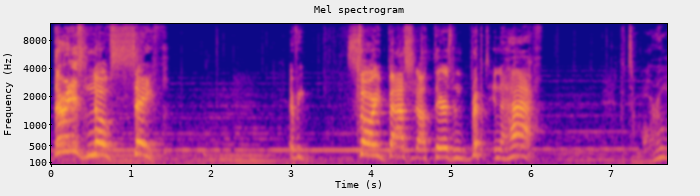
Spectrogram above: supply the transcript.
There is no safe! Every sorry bastard out there has been ripped in half. But tomorrow?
